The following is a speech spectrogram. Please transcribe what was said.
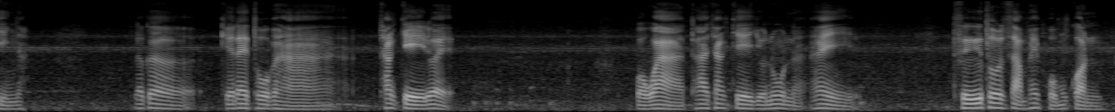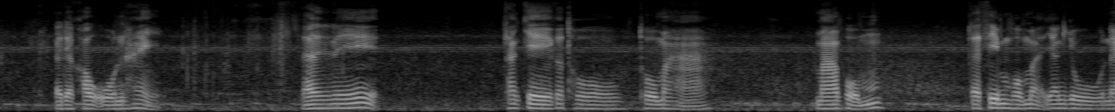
จริงนะ แล้วก็แกได้โทรไปหาช่างเจด้วย บอกว่าถ้าช่างเจอยู่นู่นน่ะ ให้ซื้อโทรศัพท์ให้ผมก่อน แล้วเดี๋ยวเขาโอนให้ แล้วทีนี้ ช่างเจก็โทรโทรมาหา มาผม แต่ซิมผมอะยังอยู่ใน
